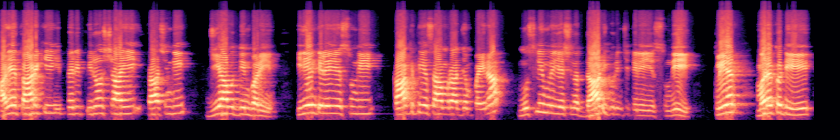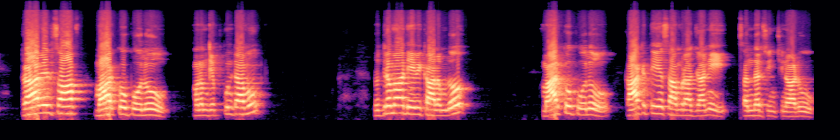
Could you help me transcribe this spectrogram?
అదే తారికి పెరి ఫిరోజ్ షాయి రాసింది జియావుద్దీన్ బరీ ఇదేం తెలియజేస్తుంది? కాకతీయ సామ్రాజ్యం పైన ముస్లింలు చేసిన దాడి గురించి తెలియజేస్తుంది. క్లియర్? మరొకటి ట్రావెల్స్ ఆఫ్ మార్కోపోలో మనం చెప్పుకుంటాము. రుద్రమాదేవి కాలంలో మార్కోపోలో కాకతీయ సామ్రాజ్యాన్ని సందర్శించినాడు.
